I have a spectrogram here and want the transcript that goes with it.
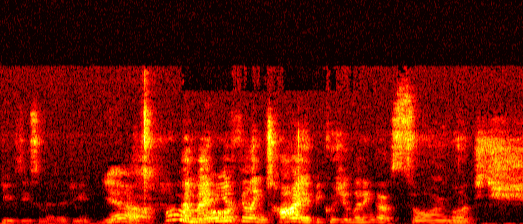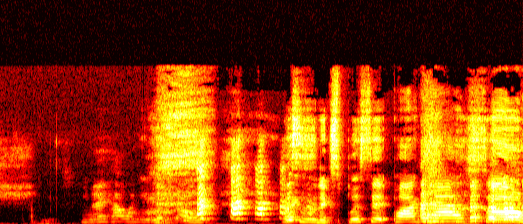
Gives you some energy. Yeah. and maybe Lord. you're feeling tired because you're letting go of so much shit. You know how when you let go This is an explicit podcast, so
